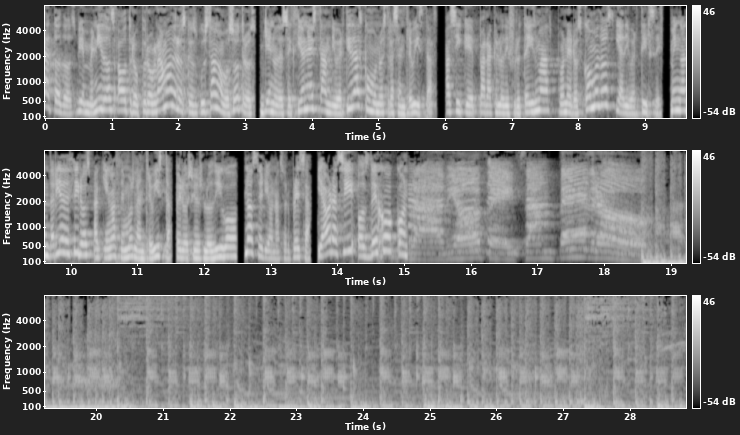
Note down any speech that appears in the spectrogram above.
Hola a todos, bienvenidos a otro programa de los que os gustan a vosotros, lleno de secciones tan divertidas como nuestras entrevistas. Así que, para que lo disfrutéis más, poneros cómodos y a divertirse. Me encantaría deciros a quién hacemos la entrevista, pero si os lo digo, no sería una sorpresa. Y ahora sí, os dejo con... Radio San Pedro.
